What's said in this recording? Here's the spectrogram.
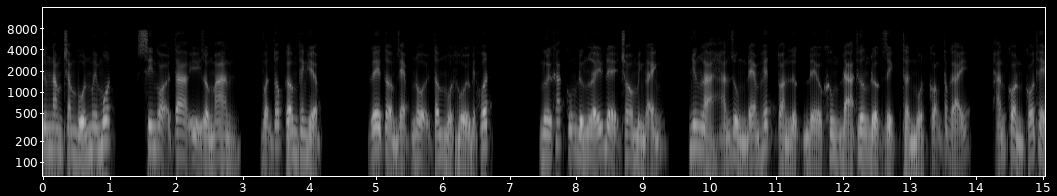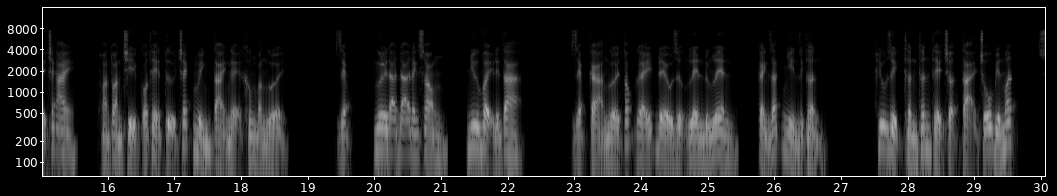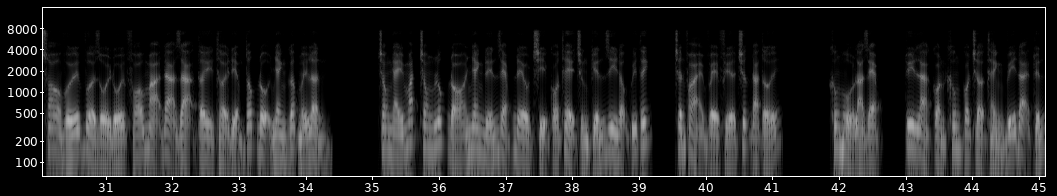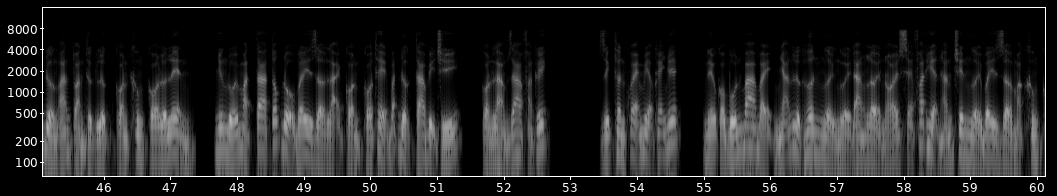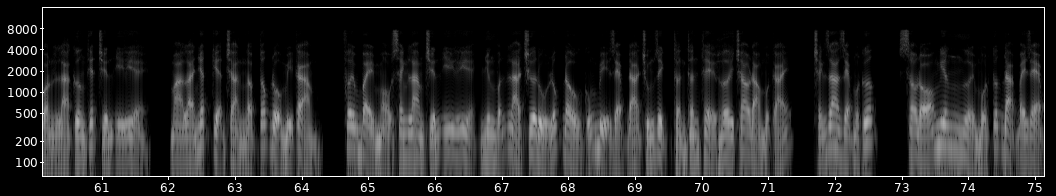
chương 541, xin gọi ta ỷ rồng man, vận tốc gâm thanh hiệp. Ghê tởm dẹp nội tâm một hồi biệt khuất. Người khác cũng đứng lấy để cho mình đánh, nhưng là hắn dùng đem hết toàn lực đều không đả thương được dịch thần một cọng tóc gáy, hắn còn có thể trách ai, hoàn toàn chỉ có thể tự trách mình tài nghệ không bằng người. Dẹp, ngươi đã đã đánh xong, như vậy đến ta. Dẹp cả người tóc gáy đều dựng lên đứng lên, cảnh giác nhìn dịch thần. Hưu dịch thần thân thể trợn tại chỗ biến mất, so với vừa rồi đối phó Mạ đạ dạ tây thời điểm tốc độ nhanh gấp mấy lần. Trong nháy mắt trong lúc đó nhanh đến dẹp đều chỉ có thể chứng kiến di động quy tích, chân phải về phía trước đã tới. Không hổ là dẹp, tuy là còn không có trở thành vĩ đại tuyến đường an toàn thực lực còn không có lớn lên, nhưng đối mặt ta tốc độ bây giờ lại còn có thể bắt được ta vị trí, còn làm ra phản kích. Dịch thần khỏe miệng khẽ nhết, nếu có bốn ba bảy nhãn lực hơn người người đang lời nói sẽ phát hiện hắn trên người bây giờ mặc không còn là cương thiết chiến y y, mà là nhất kiện tràn ngập tốc độ mỹ cảm, phơi bảy màu xanh lam chiến y y, nhưng vẫn là chưa đủ lúc đầu cũng bị dẹp đá trúng dịch thần thân thể hơi trao đảo một cái, tránh ra dẹp một cước, sau đó nghiêng người một cước đạp bay dẹp.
